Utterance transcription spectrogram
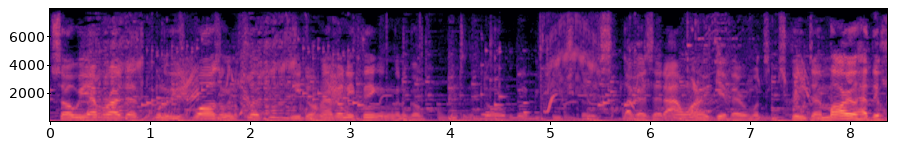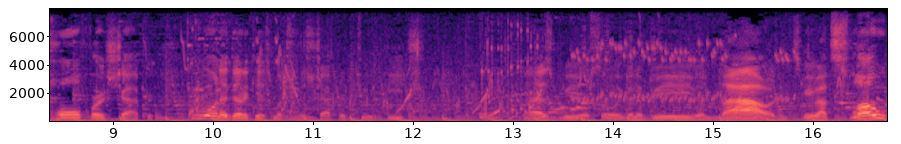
So we have arrived at one of these walls. I'm gonna flip. We don't have anything. I'm gonna go into the door. We're gonna be Peach because, like I said, I want to give everyone some screen time. Mario had the whole first chapter. We want to dedicate as much of this chapter to Peach. As we are slowly gonna be loud. It's be about slow.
